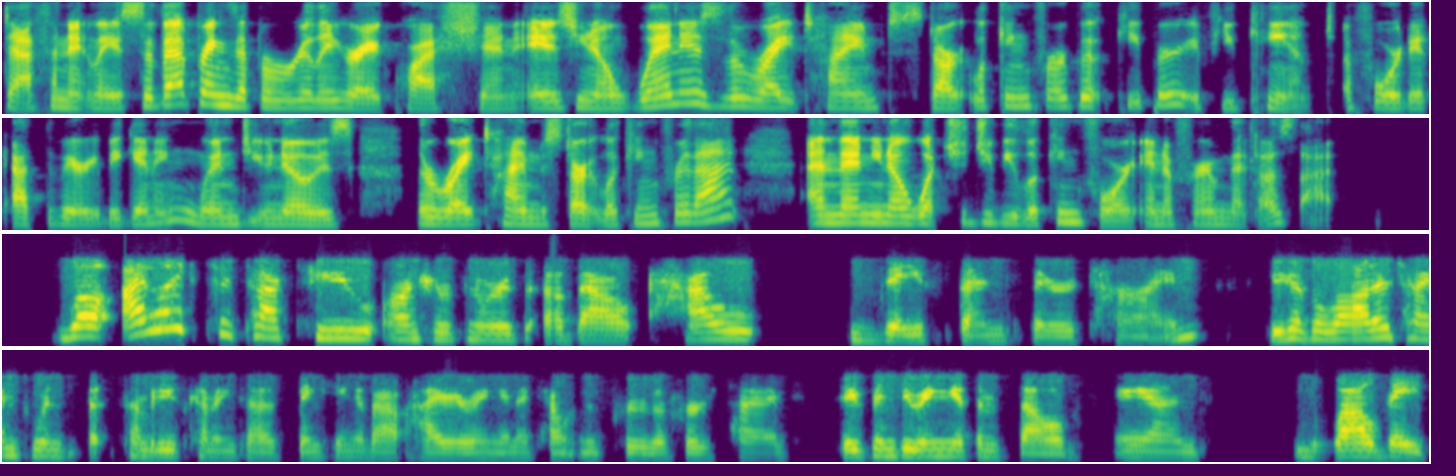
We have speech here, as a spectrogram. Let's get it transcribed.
Definitely. So that brings up a really great question is, you know, when is the right time to start looking for a bookkeeper if you can't afford it at the very beginning? When do you know is the right time to start looking for that? And then, you know, what should you be looking for in a firm that does that? Well, I like to talk to entrepreneurs about how they spend their time because a lot of times when somebody's coming to us thinking about hiring an accountant for the first time, they've been doing it themselves. And while they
